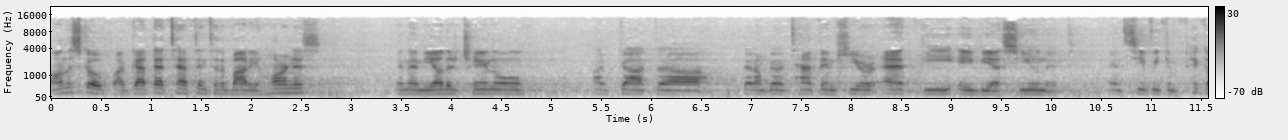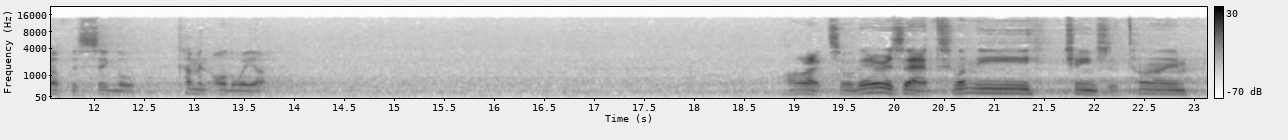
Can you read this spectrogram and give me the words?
on the scope. I've got that tapped into the body harness. And then the other channel I've got uh, that I'm going to tap in here at the ABS unit and see if we can pick up the signal coming all the way up. All right, so there is that. Let me change the time.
